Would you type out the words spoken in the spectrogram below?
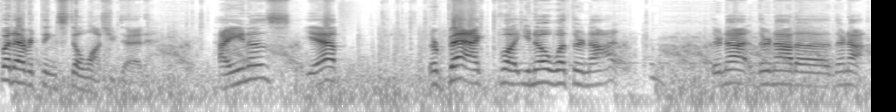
But everything still wants you dead. Hyenas? Yep. They're back, but you know what they're not? They're not they're not uh they're not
